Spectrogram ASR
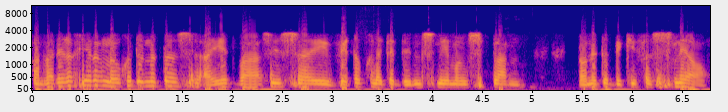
Want wat die regering nou gedoen het is, hy het basies sy wet op gelyke diensnemingsplan nou net 'n bietjie versnel.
